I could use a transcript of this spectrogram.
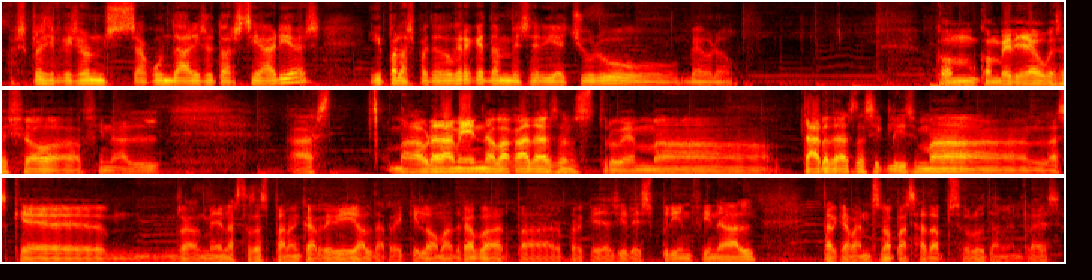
classificacions secundàries o terciàries i per l'espectador crec que també seria xulo veure-ho. Com, com bé dieu, és això, al final es, malauradament a vegades ens trobem uh, tardes de ciclisme en les que realment estàs esperant que arribi al darrer quilòmetre per, per, perquè hi hagi l'esprint final perquè abans no ha passat absolutament res.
